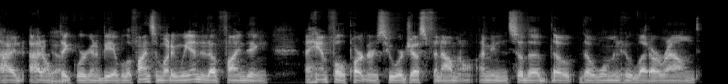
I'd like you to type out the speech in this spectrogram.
I, I don't yeah. think we're going to be able to find somebody. We ended up finding a handful of partners who were just phenomenal. I mean, so the, the, the woman who led our round,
